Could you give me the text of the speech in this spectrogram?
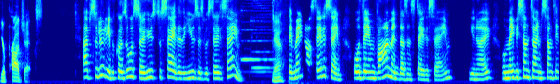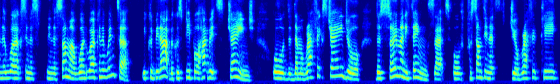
your projects. Absolutely, because also, who's to say that the users will stay the same? Yeah, they may not stay the same, or the environment doesn't stay the same. You know, or maybe sometimes something that works in the in the summer won't work in the winter. It could be that because people habits change, or the demographics change, or there's so many things that, or for something that's geographically,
